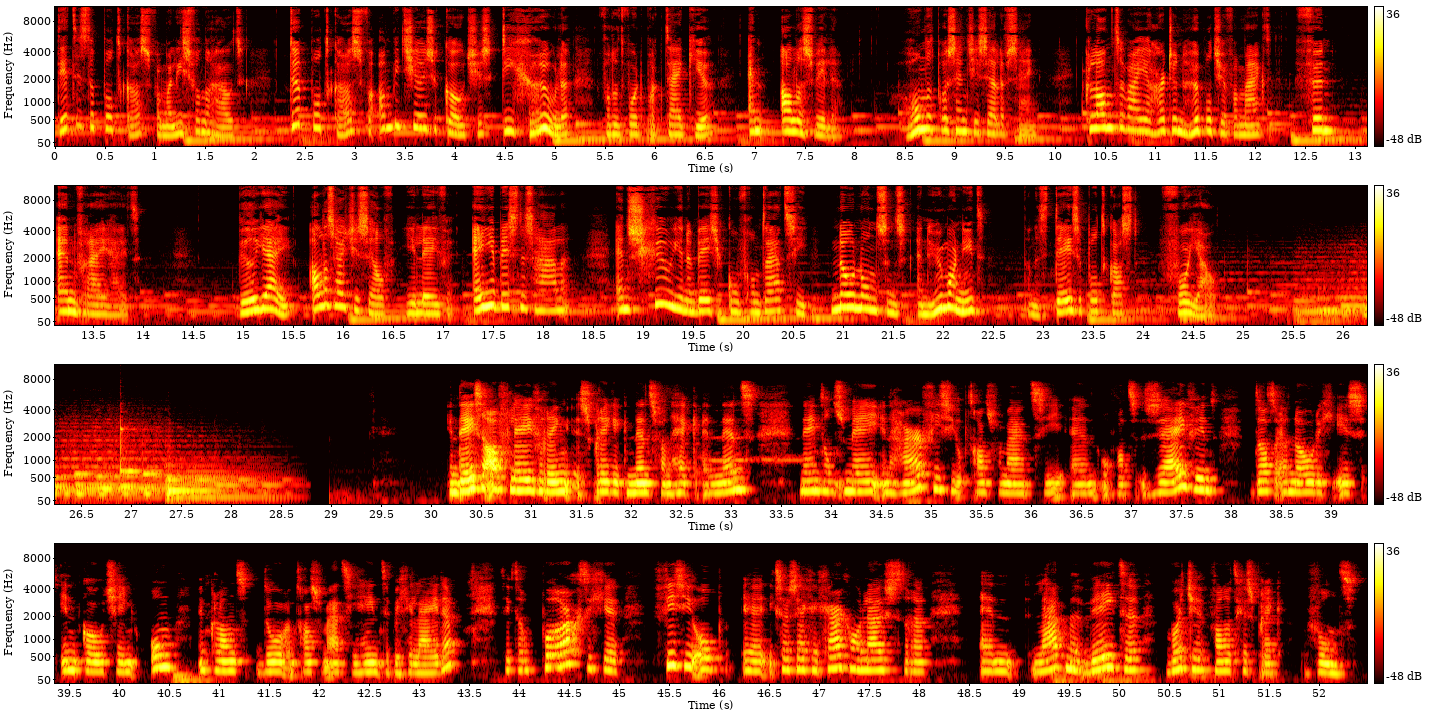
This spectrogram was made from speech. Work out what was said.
Dit is de podcast van Marlies van der Hout. De podcast voor ambitieuze coaches die gruwelen van het woord praktijkje en alles willen. 100% jezelf zijn. Klanten waar je hart een huppeltje van maakt. Fun en vrijheid. Wil jij alles uit jezelf, je leven en je business halen? En schuw je een beetje confrontatie, no nonsense en humor niet? Dan is deze podcast voor jou. In deze aflevering spreek ik Nens van Hek. En Nens neemt ons mee in haar visie op transformatie en op wat zij vindt dat er nodig is in coaching om een klant door een transformatie heen te begeleiden. Ze heeft er een prachtige visie op. Eh, ik zou zeggen, ga gewoon luisteren en laat me weten wat je van het gesprek vond.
